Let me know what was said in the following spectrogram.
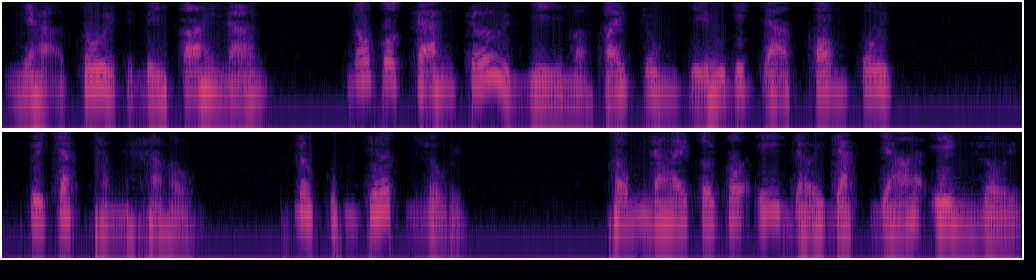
Nhà tôi thì bị tai nạn, nó có can cớ gì mà phải chung chịu với cha con tôi. Tôi chắc thằng Hào, nó cũng chết rồi, Hôm nay tôi có ý đợi giặt giả yên rồi.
